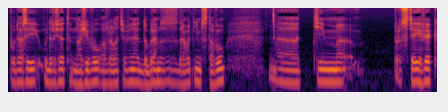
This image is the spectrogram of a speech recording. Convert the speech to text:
podaří udržet naživu a v relativně dobrém zdravotním stavu, tím prostě jejich věk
